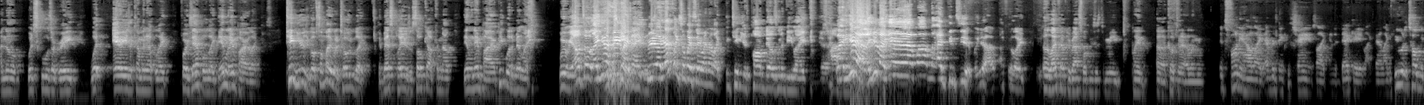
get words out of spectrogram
I know which schools are great, what areas are coming up. Like for example, like the Inland Empire. Like ten years ago, somebody would have told you like the best players of SoCal coming out the Inland Empire, people would have been like, "Where Rialto?" Like you know what I mean? Like, Exactly. like, that's like somebody saying right now, like in ten years, Palmdale's going to be like Uh, like yeah, like you're like yeah, well, like, I can see it, but yeah, I, I feel like uh, life after basketball consists of me playing uh, coaching at LMU. It's funny how like everything can change like in a decade like that. Like if you would have told me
